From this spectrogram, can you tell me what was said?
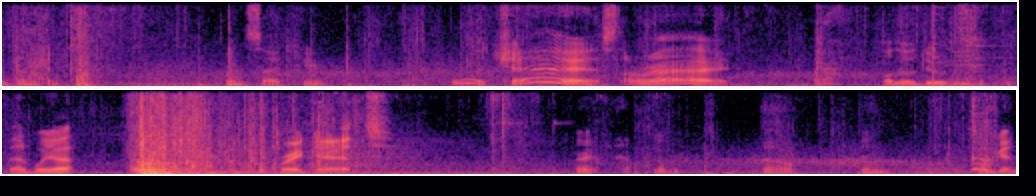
Went down again. One side here. Oh, a chest. Alright. Oh, little dude. Pick this bad boy up. Break it. Alright, over. No. Then go again.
